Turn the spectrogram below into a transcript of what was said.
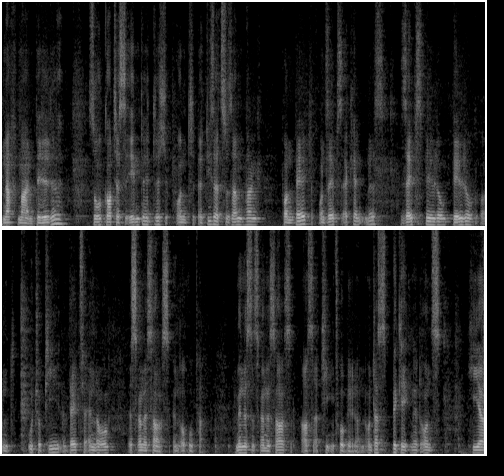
nach meinem Bilde so Gottes ebenbildlich. Und äh, dieser Zusammenhang von Welt- und Selbsterkenntnis, Selbstbildung, Bildung und Utopie, Weltveränderung ist Renaissance in Europa. Mindestens Renaissance aus antiken Vorbildern. Und das begegnet uns hier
